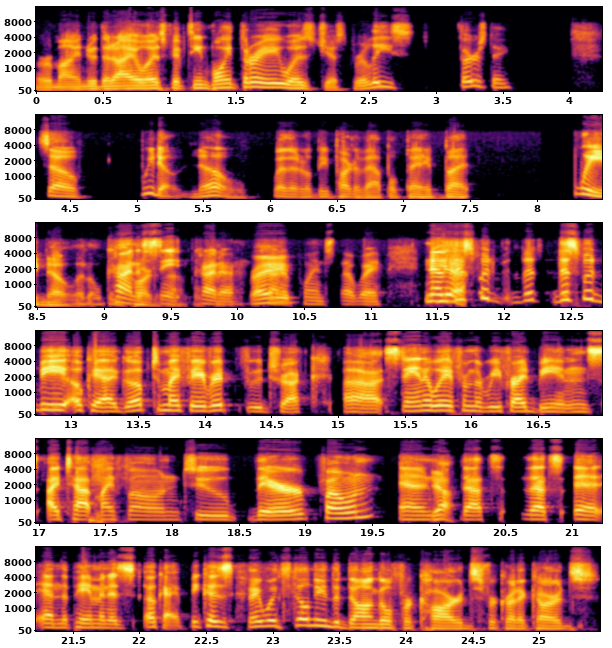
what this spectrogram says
reminder that iOS 15.3 was just released Thursday. So we don't know whether it'll be part of Apple Pay, but we know it'll be kind of part see Apple kind of Pay, kind right? of points that way now Yeah. this would this would be okay i go up to my favorite food truck uh staying away from the refried beans i tap my phone to their phone and Yeah. that's that's it and the payment is okay because They would still need the dongle for cards for credit cards.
